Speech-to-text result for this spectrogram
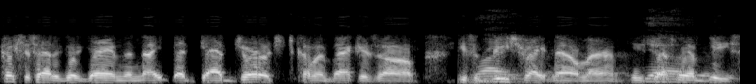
Pacers had a good game tonight. That guy George coming back is uh, he's a Right. beast right now, man. He's Yeah. definitely a beast.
